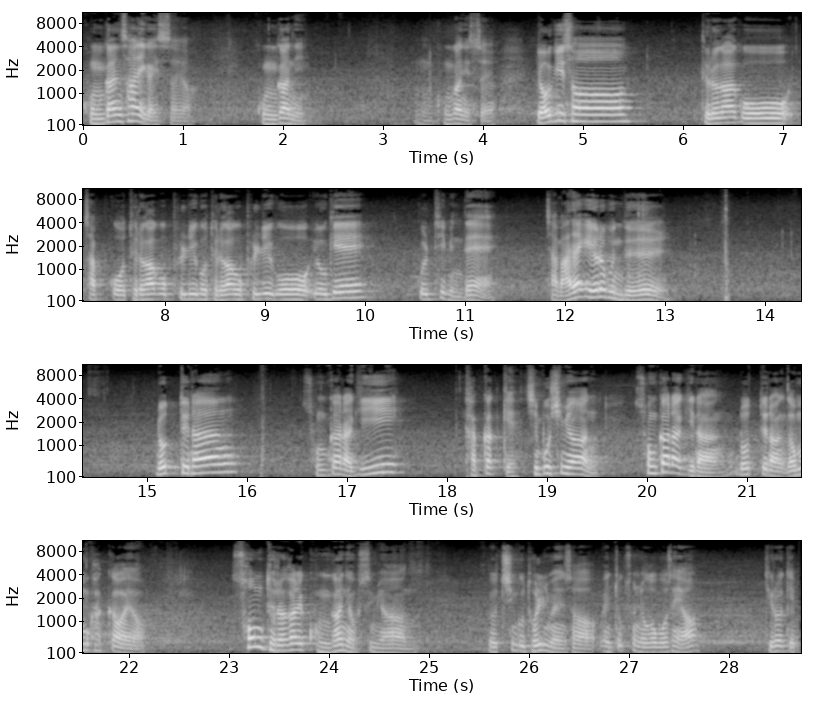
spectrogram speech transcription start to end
공간 사이가 있어요. 공간이 음, 공간이 있어요. 여기서 들어가고 잡고 들어가고 풀리고 들어가고 풀리고 요게 꿀팁인데 자 만약에 여러분들 로트랑 손가락이 가깝게 지금 보시면 손가락이랑 로트랑 너무 가까워요. 손 들어갈 공간이 없으면 이 친구 돌리면서 왼쪽 손 요거 보세요. 뒤로 이렇게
